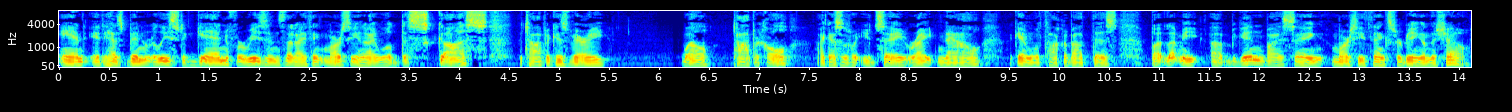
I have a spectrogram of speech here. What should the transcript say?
and it has been released again for reasons that I think Marci and I will discuss. The topic is very well, topical, I guess is what you'd say right now. Again, we'll talk about this. But let me uh, begin by saying, Marci, thanks for being on the show.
